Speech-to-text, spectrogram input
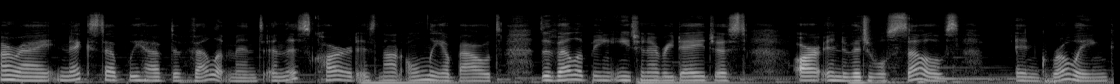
All right, next up we have development, and this card is not only about developing each and every day just our individual selves and growing.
